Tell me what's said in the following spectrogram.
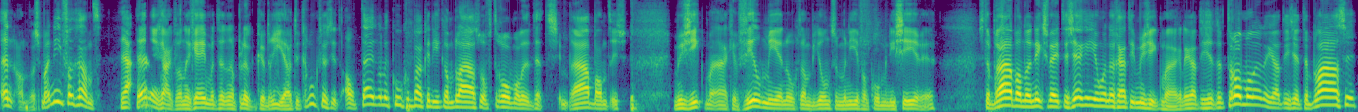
En anders maar niet Vagant. Ja. Hè, dan ga ik wel een moment en dan pluk ik er drie uit de kroeg. Er zit altijd wel een koekenbakker die kan blazen of trommelen. Dat is, in Brabant is muziek maken veel meer nog dan bij ons een manier van communiceren. Als de Brabander niks weet te zeggen, jongen, dan gaat hij muziek maken. Dan gaat hij zitten trommelen, dan gaat hij zitten blazen.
